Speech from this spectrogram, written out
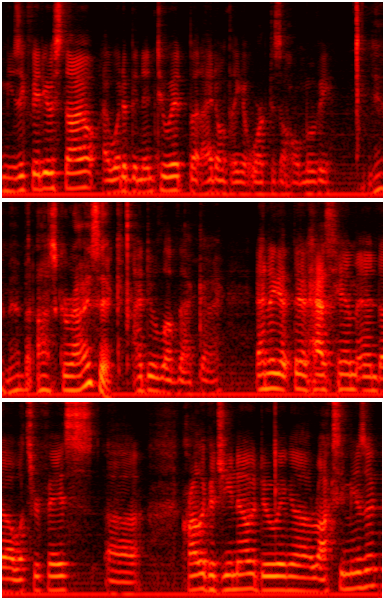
music video style, I would have been into it. But I don't think it worked as a whole movie. Yeah, man, but Oscar Isaac. I do love that guy, and it, it has him and uh, what's her face, uh, Carla Gugino doing uh, Roxy music.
